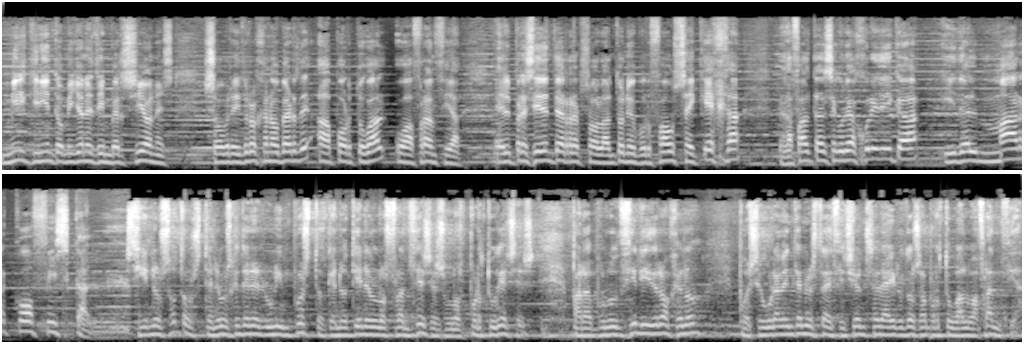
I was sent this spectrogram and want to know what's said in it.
1.500 millones de inversiones sobre hidrógeno verde a Portugal o a Francia. El presidente de Repsol, Antonio Burfao, se queja de la falta de seguridad jurídica y del marco fiscal. Si nosotros tenemos que tener un impuesto que no tienen los franceses o los portugueses para producir hidrógeno, pues seguramente nuestra decisión será irnos a Portugal o a Francia.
